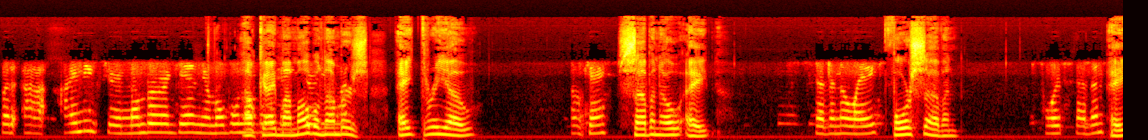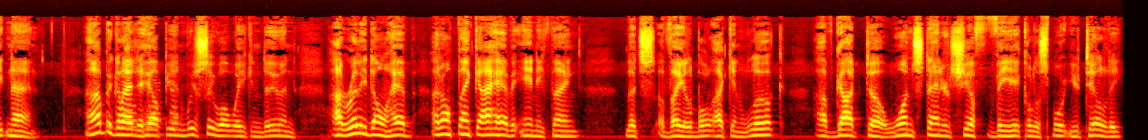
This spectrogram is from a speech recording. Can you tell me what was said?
but uh, I need your number again, your mobile number. Okay, my mobile number is 830 Okay. 708 708 47 47 89. And I'll be glad to help you, and we'll see what we can do. And I really don't have, I don't think I have anything that's available. I can look. I've got uh, one standard shift vehicle, a sport utility,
